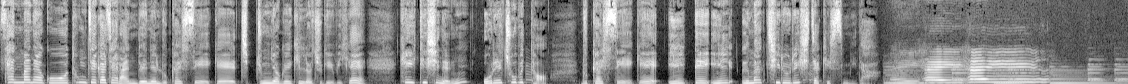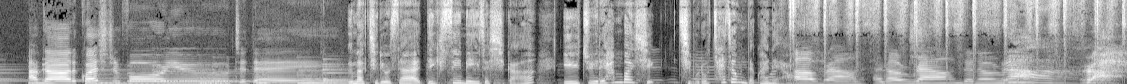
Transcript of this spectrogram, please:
산만하고 통제가 잘 안 되는 루카스에게 집중력을 길러주기 위해 KT 씨는 올해 초부터 루카스에게 1대1 음악 치료를 시작했습니다. Hey, hey, hey. I got a question for you today. 음악 치료사 닉시 메이저 씨가 일주일에 한 번씩 집으로 찾아온다고 하네요. Around and around and around.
